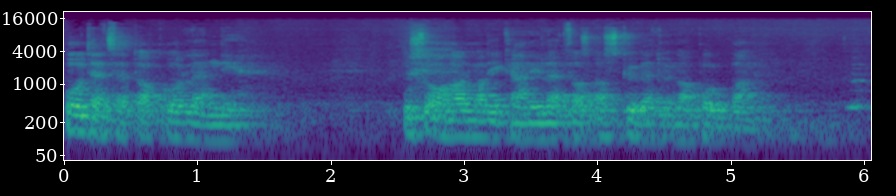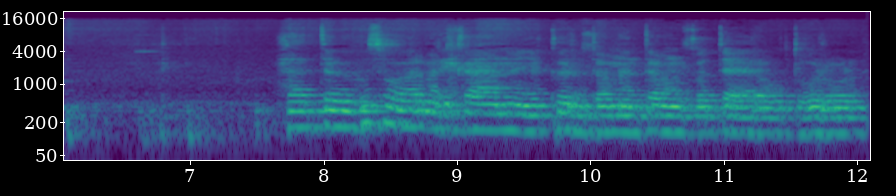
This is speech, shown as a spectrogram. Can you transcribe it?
hol tetszett akkor lenni? 23-án, illetve az azt követő napokban. Hát 23-án körülbelül mentem, amikor teherautóról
